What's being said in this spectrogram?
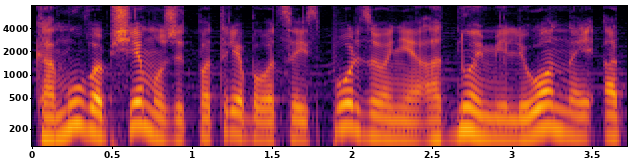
Кому вообще может потребоваться использование одной миллионной от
